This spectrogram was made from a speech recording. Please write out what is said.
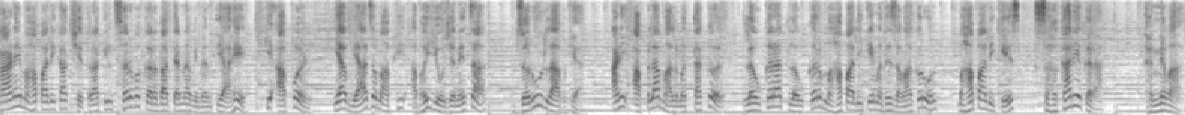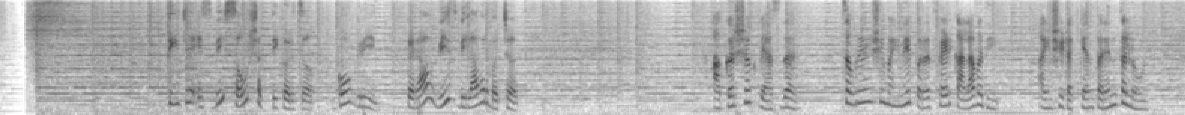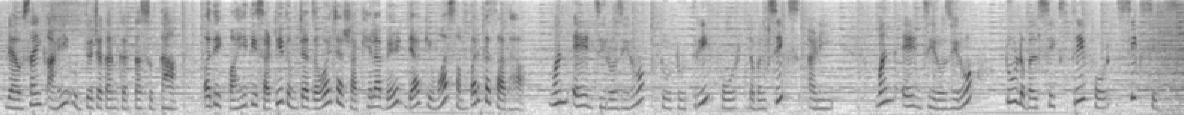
ठाणे महापालिका क्षेत्रातील सर्व करदात्यांना विनंती आहे की आपण या व्याज माफी अभय योजनेचा जरूर लाभ घ्या आणि आपला मालमत्ता कर लवकरात लवकर महापालिकेमध्ये जमा करून महापालिकेस सहकार्य करा. धन्यवाद. टीजेएसबी सौर शक्ती कर्ज गो ग्रीन करा वीज बिलावर बचत. आकर्षक व्याजदर चौऱ्याऐंशी महिने परतफेड कालावधी. ऐंशी टक्क्यांपर्यंत लोन. व्यावसायिक आणि उद्योजकांकरता सुद्धा. अधिक माहितीसाठी तुमच्या जवळच्या शाखेला भेट द्या किंवा संपर्क साधा. One eight zero zero two two three four double six आणि one eight zero zero two double six three four six six.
